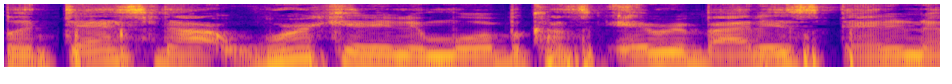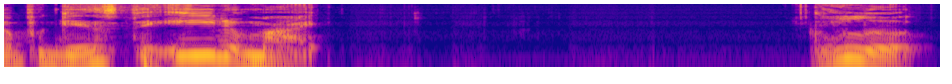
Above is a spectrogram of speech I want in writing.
But that's not working anymore because everybody is standing up against the Edomite. Look,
